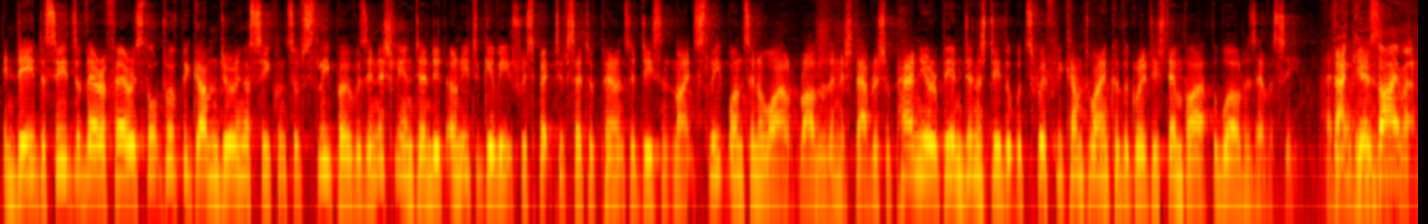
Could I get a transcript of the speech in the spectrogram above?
Indeed, the seeds of their affair is thought to have begun during a sequence of sleepovers initially intended only to give each respective set of parents a decent night's sleep once in a while, rather than establish a pan European dynasty that would swiftly come to anchor the greatest empire the world has ever seen. That is Thank the you. Simon.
